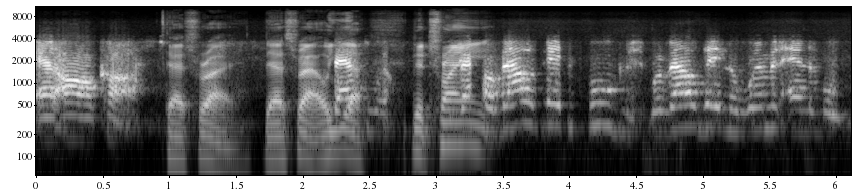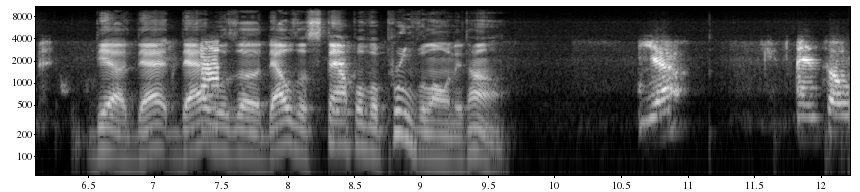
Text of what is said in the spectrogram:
at all costs. That's right. That's right. Oh That's yeah, what, the train. We're validating movement. We're validating the women and the movement. Yeah, that that was a that was a stamp of approval on it, huh? Yeah. And so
